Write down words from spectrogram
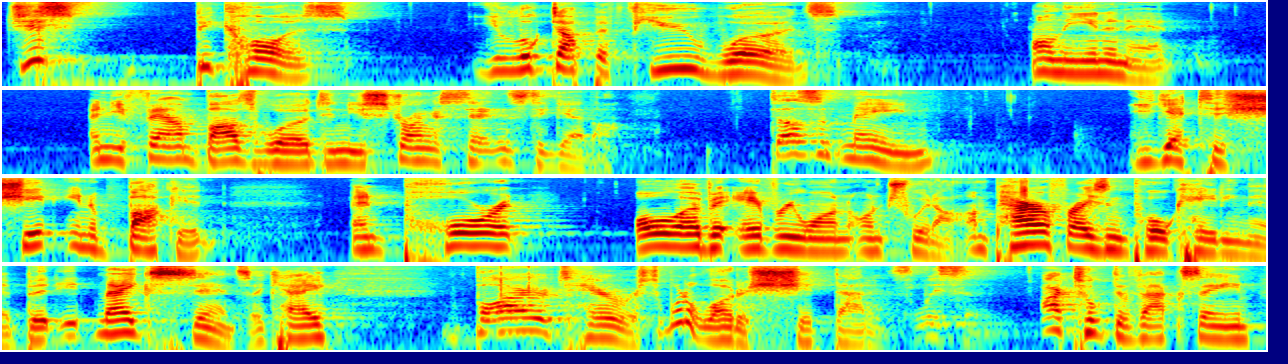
just because you looked up a few words on the internet and you found buzzwords and you strung a sentence together doesn't mean you get to shit in a bucket and pour it all over everyone on Twitter. I'm paraphrasing Paul Keating there, but it makes sense, okay? Bioterrorist, what a load of shit that is. Listen, I took the vaccine.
